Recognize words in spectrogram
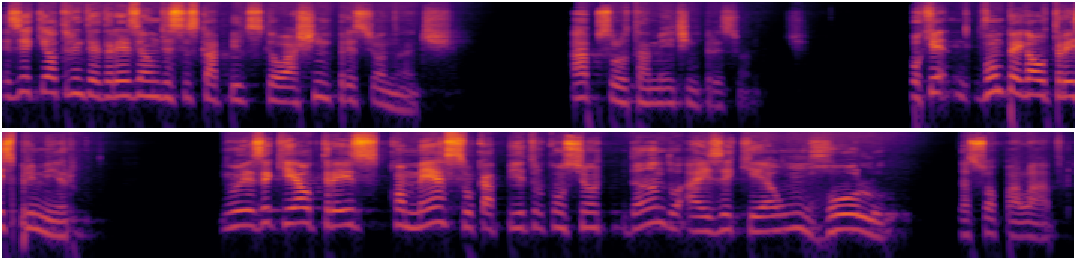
Ezequiel 33 é um desses capítulos que eu acho impressionante. Absolutamente impressionante. Porque, vamos pegar o 3 primeiro. No Ezequiel 3, começa o capítulo com o Senhor dando a Ezequiel um rolo da sua palavra.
